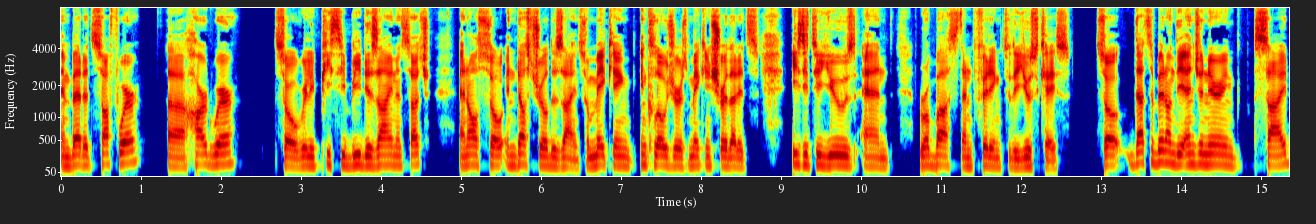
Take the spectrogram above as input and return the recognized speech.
embedded software, uh, hardware, so really PCB design and such, and also industrial design. So making enclosures, making sure that it's easy to use and robust and fitting to the use case. So that's a bit on the engineering side.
